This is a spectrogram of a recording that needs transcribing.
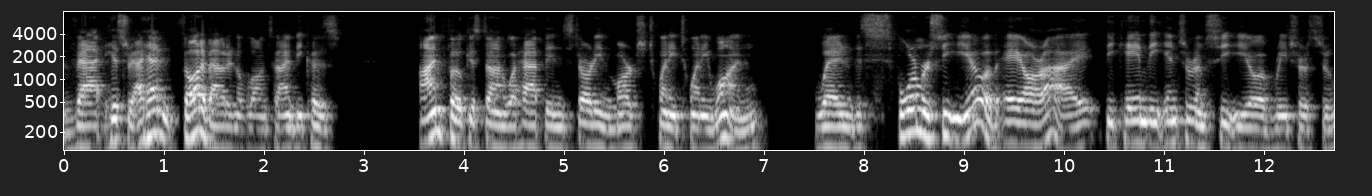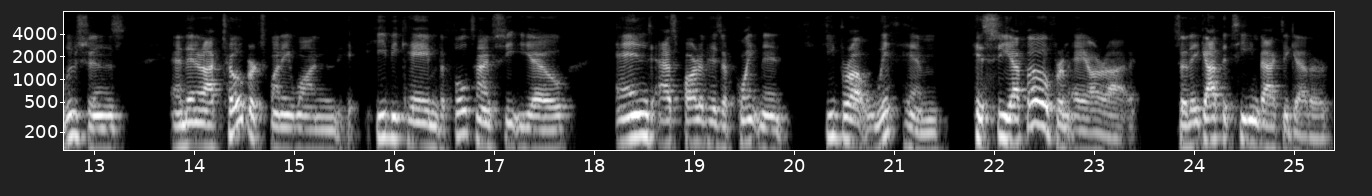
that history. I hadn't thought about it in a long time because I'm focused on what happened starting March 2021 when this former CEO of ARI became the interim CEO of Research Solutions. And then in October 21, he became the full time CEO. And as part of his appointment, he brought with him his CFO from ARI. So they got the team back together.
